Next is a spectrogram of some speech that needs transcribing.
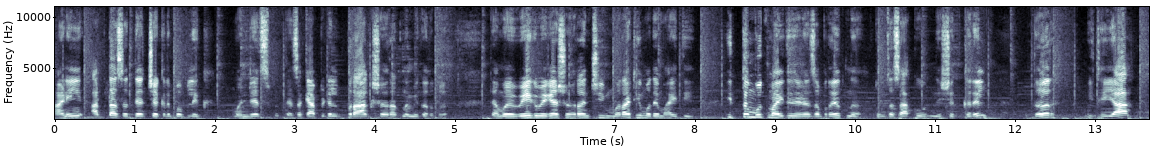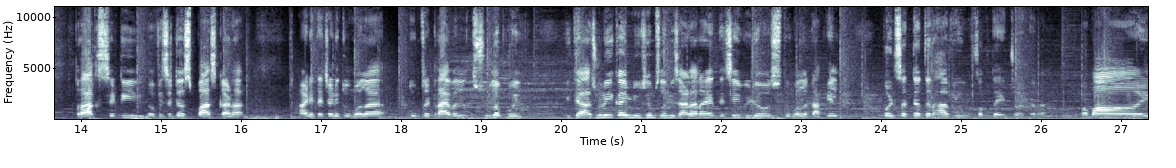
आणि आत्ता सध्या चेक रिपब्लिक म्हणजेच त्याचं कॅपिटल प्राग शहरातनं मी करतोय. त्यामुळे वेगवेगळ्या शहरांची मराठीमध्ये माहिती इत्तंभूत माहिती देण्याचा प्रयत्न तुमचा साकू निश्चित करेल. तर इथे या प्राग सिटी व्हिजिटर्स पास काढा आणि त्याच्याने तुम्हाला तुमचं ट्रॅव्हल सुलभ होईल. इथे अजूनही काही म्युझियम्सला मी जाणार आहे त्याचे व्हिडिओज तुम्हाला टाकेल. पण सध्या तर हा व्ह्यू फक्त एन्जॉय करा. बाय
